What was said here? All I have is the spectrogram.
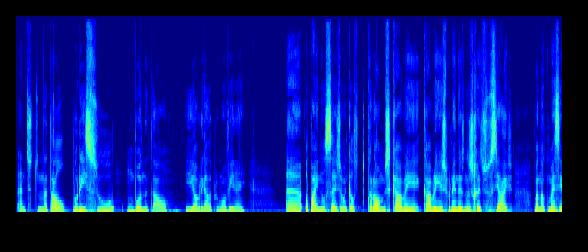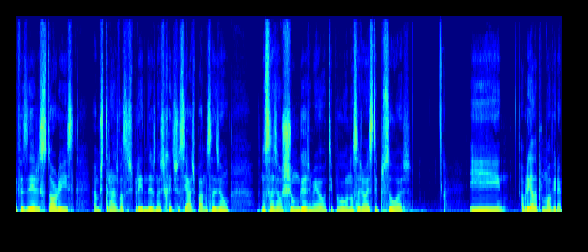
antes do Natal, por isso, um bom Natal e obrigada por me ouvirem. Uh, opa, e não sejam aqueles cromos que abrem, que abrem as prendas nas redes sociais. Pá, não comecem a fazer stories a mostrar as vossas prendas nas redes sociais. Pá, não sejam, não sejam chungas, meu. Tipo, não sejam esse tipo de pessoas. E obrigada por me ouvirem.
